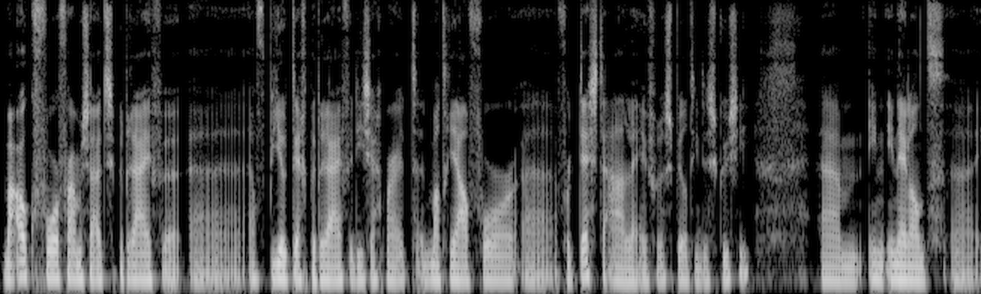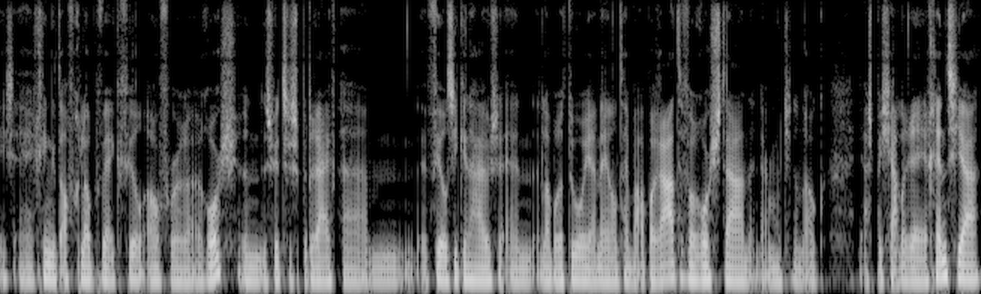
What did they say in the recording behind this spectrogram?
Maar ook voor farmaceutische bedrijven of biotechbedrijven die zeg maar het, het materiaal voor, voor testen aanleveren, speelt die discussie. Um, in, in Nederland uh, is, ging het afgelopen week veel over uh, Roche, een Zwitsers bedrijf. Um, veel ziekenhuizen en laboratoria in Nederland hebben apparaten van Roche staan. En daar moet je dan ook ja, speciale reagentia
